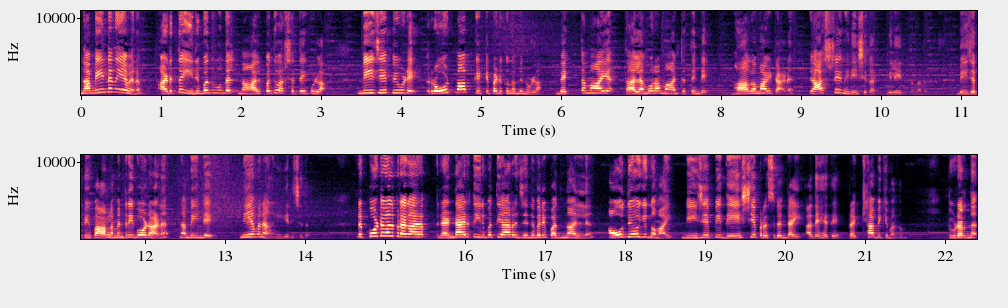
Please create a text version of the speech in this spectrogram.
നബീന്റെ നിയമനം അടുത്ത ഇരുപത് മുതൽ നാൽപ്പത് വർഷത്തേക്കുള്ള ബി ജെ പിയുടെ റോഡ് മാപ്പ് കെട്ടിപ്പടുക്കുന്നതിനുള്ള വ്യക്തമായ തലമുറ മാറ്റത്തിന്റെ ഭാഗമായിട്ടാണ് രാഷ്ട്രീയ നിരീക്ഷകർ വിലയിരുത്തുന്നത്. ബി ജെ പി പാർലമെന്ററി ബോർഡാണ് നബീന്റെ നിയമനം അംഗീകരിച്ചത്. റിപ്പോർട്ടുകൾ പ്രകാരം രണ്ടായിരത്തി ഇരുപത്തിയാറ് ജനുവരി പതിനാലിന് ഔദ്യോഗികമായി ബി ജെ പി ദേശീയ പ്രസിഡന്റായി അദ്ദേഹത്തെ പ്രഖ്യാപിക്കുമെന്നും തുടർന്ന്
